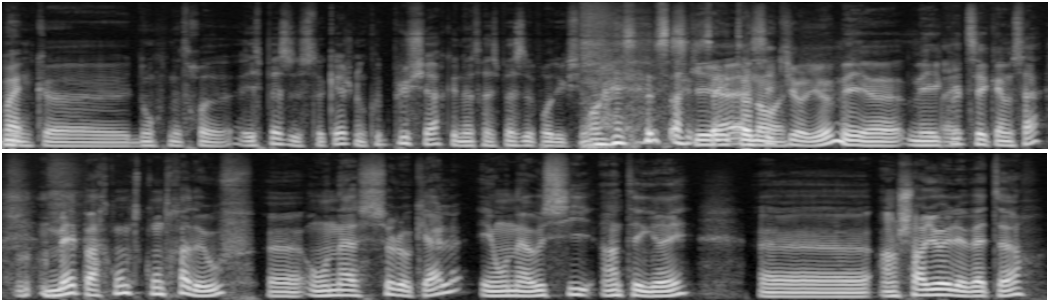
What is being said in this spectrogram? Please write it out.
Ouais. Donc, euh, donc notre espace de stockage nous coûte plus cher que notre espace de production. Ouais, c'est Ce qui est assez étonnant. ouais. curieux, mais, euh, mais écoute, c'est comme ça. mais par contre, contrat de ouf, on a ce local et on a aussi intégré un chariot élévateur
